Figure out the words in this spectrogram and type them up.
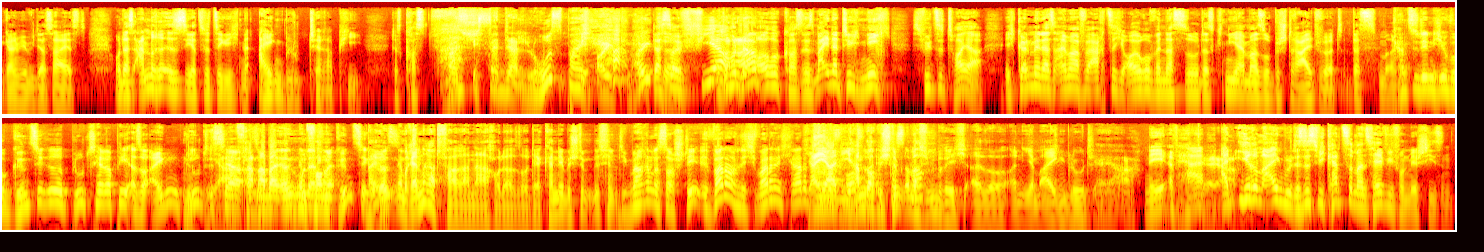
gar nicht mehr, wie das heißt. Und das andere ist, jetzt wird wirklich eine Eigenbluttherapie. Das kostet was ist denn da los bei euch, Leute? das soll 400 Also, ah, Euro kosten. Das meine ich natürlich nicht. Das ist viel zu teuer. Ich gönne mir das einmal für 80 Euro, wenn das so das Knie einmal so bestrahlt wird. Das Kannst du dir nicht irgendwo günstigere Bluttherapie, also Eigenblut ist ja, frag also, mal bei irgendeinem, günstiger bei irgendeinem Rennradfahrer nach oder so. Der kann dir bestimmt ein bisschen. Die machen das doch stehen. War doch nicht, war da nicht gerade ja, ja, die haben doch bestimmt das noch was übrig, also an ihrem Eigenblut. Ja. Nee, hä? an ihrem Eigenblut. Das ist wie kannst du mal ein Selfie von mir schießen?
